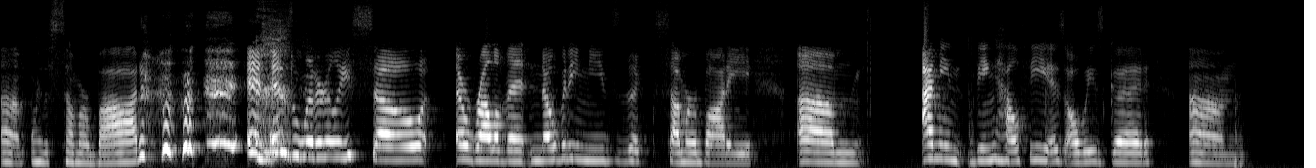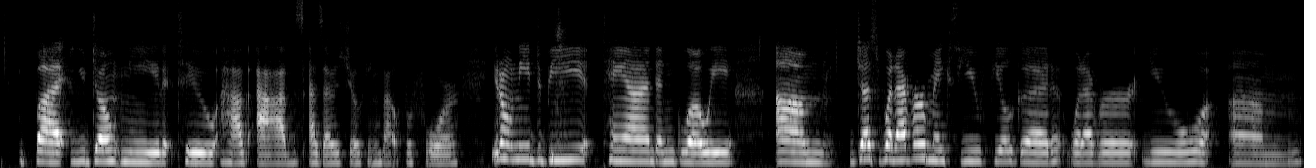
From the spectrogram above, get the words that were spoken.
um, or the summer bod. it is literally so irrelevant. Nobody needs the summer body. Um, I mean, being healthy is always good. Um, but you don't need to have abs as i was joking about before you don't need to be tanned and glowy um, just whatever makes you feel good whatever you um,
